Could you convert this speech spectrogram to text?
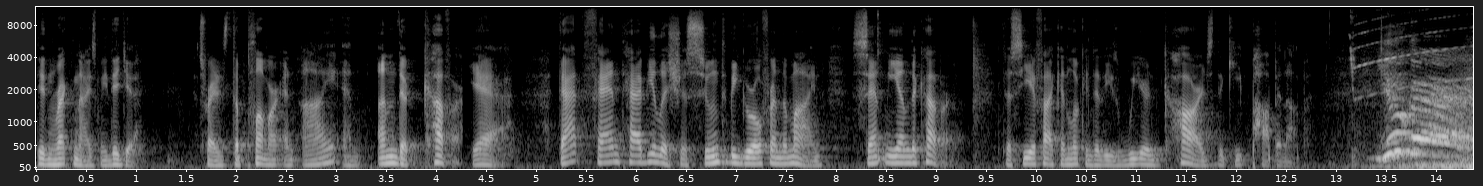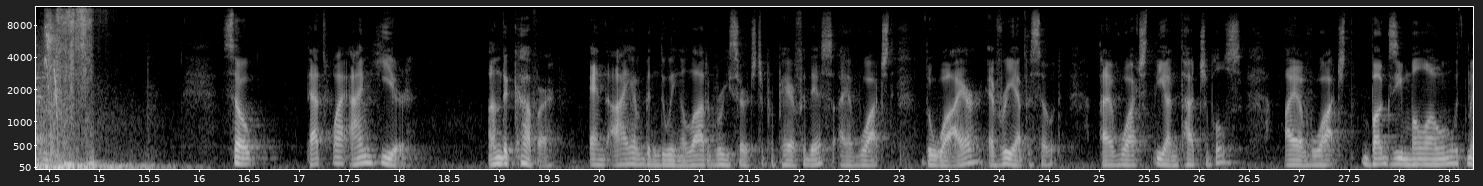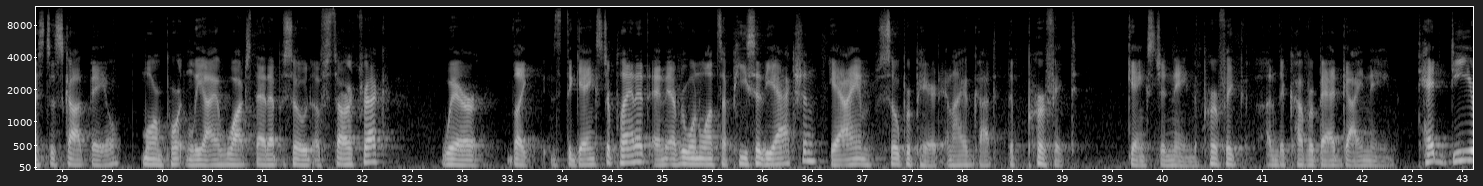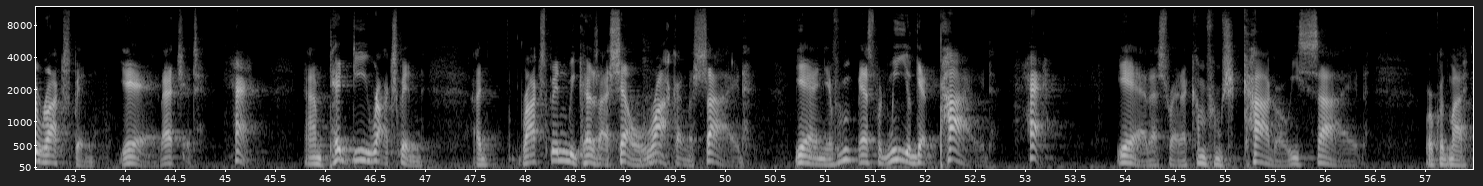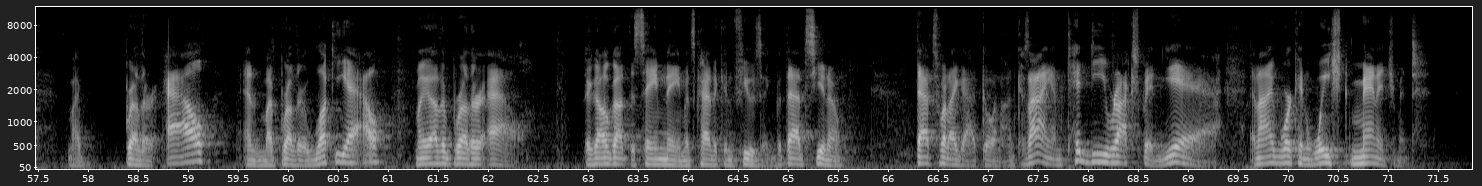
Didn't recognize me, did you? That's right, it's the plumber, and I am undercover. Yeah. That fantabulicious soon to be girlfriend of mine sent me undercover to see if I can look into these weird cards that keep popping up. Euchre! So that's why I'm here, undercover, and I have been doing a lot of research to prepare for this. I have watched The Wire, every episode. I have watched The Untouchables. I have watched Bugsy Malone with Mr. Scott Baio. More importantly, I have watched that episode of Star Trek where like it's the gangster planet and everyone wants a piece of the action. Yeah, I am so prepared and I have got the perfect gangster name, the perfect undercover bad guy name. Ted D. Rockspin. Yeah, that's it. Ha! I'm Ted D. Rockspin. I rockspin because I sell rock on the side. Yeah, and if you mess with me, you'll get pied. Ha! Yeah, that's right. I come from Chicago, East Side. Work with my my brother Al and my brother Lucky Al, my other brother Al. They all got the same name. It's kind of confusing, but that's, you know, that's what I got going on. Because I am Ted D. Rockspin, yeah. And I work in waste management.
